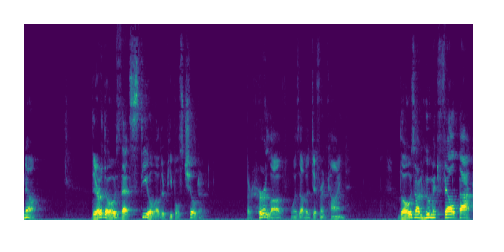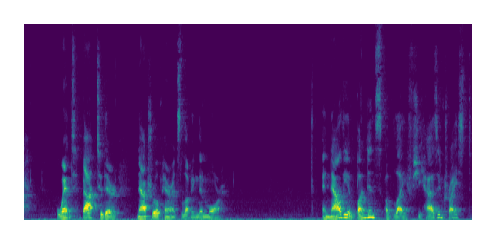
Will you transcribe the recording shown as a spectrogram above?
No. There are those that steal other people's children, but her love was of a different kind. Those on whom it fell back went back to their natural parents loving them more. And now the abundance of life she has in Christ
